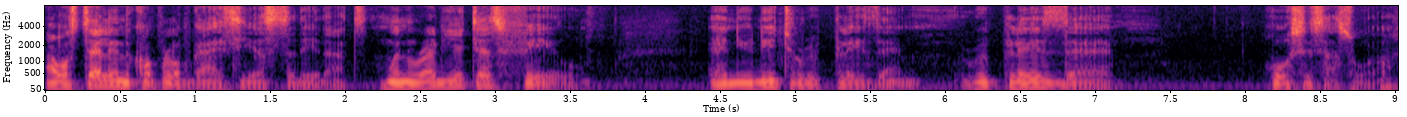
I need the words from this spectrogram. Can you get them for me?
I was telling a couple of guys yesterday that when radiators fail and you need to replace them, replace the hoses as well.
